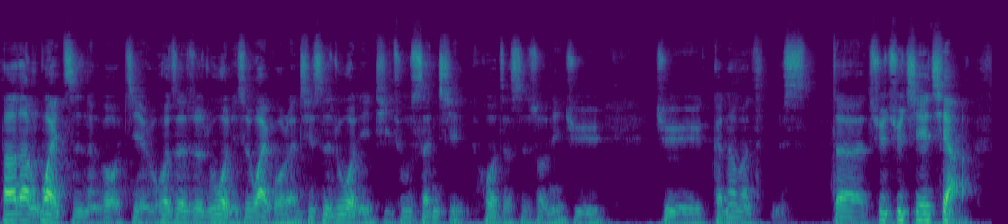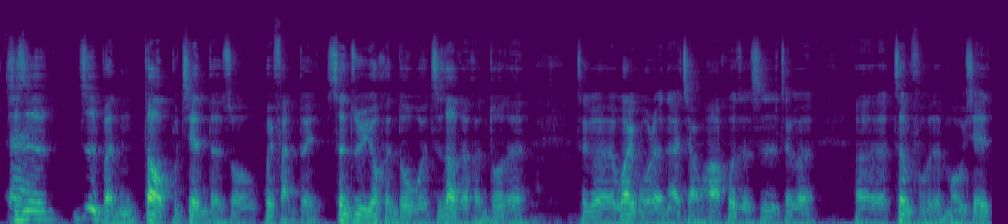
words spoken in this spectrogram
他让外资能够介入，或者是如果你是外国人，其实如果你提出申请，或者是说你去去跟他们。的去去接洽，其实日本倒不见得说会反对，甚至于有很多我知道的很多的这个外国人来讲话，或者是这个呃政府的某一些，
